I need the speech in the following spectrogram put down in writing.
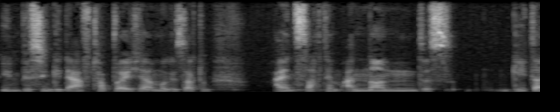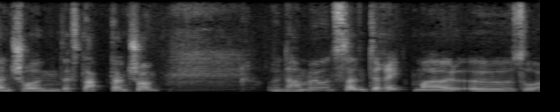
ihn ein bisschen genervt habe, weil ich ja immer gesagt habe, eins nach dem anderen, das geht dann schon, das klappt dann schon. Und da haben wir uns dann direkt mal äh, so,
